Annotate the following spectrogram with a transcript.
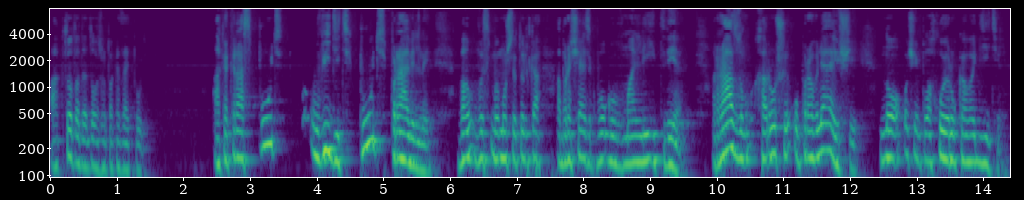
а кто тогда должен показать путь? А как раз путь, увидеть путь правильный, вы, вы можете только обращаясь к Богу в молитве. Разум хороший управляющий, но очень плохой руководитель.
